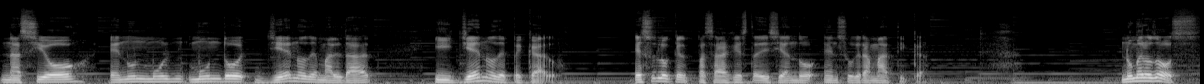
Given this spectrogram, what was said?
nació en un mundo lleno de maldad y lleno de pecado. Eso es lo que el pasaje está diciendo en su gramática. Número 2.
